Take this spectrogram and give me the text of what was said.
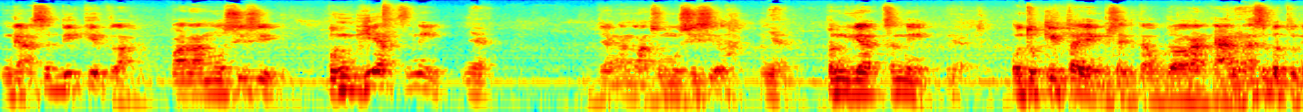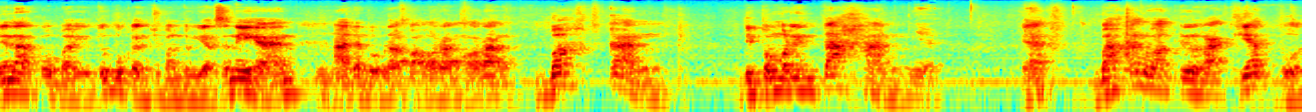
nggak sedikit lah para musisi penggiat seni. ya, Jangan langsung musisi lah, ya, penggiat seni. ya. untuk kita yang bisa kita obrolkan karena Iya. sebetulnya narkoba itu bukan cuma pegiat seni kan ada beberapa orang-orang bahkan di pemerintahan Ya, ya bahkan wakil rakyat pun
